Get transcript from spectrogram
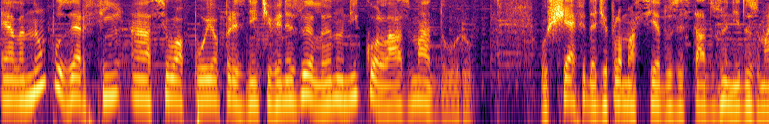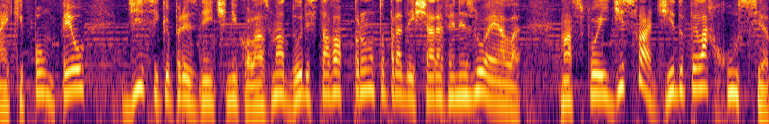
ela não puser fim a seu apoio ao presidente venezuelano Nicolás Maduro. O chefe da diplomacia dos Estados Unidos, Mike Pompeo, disse que o presidente Nicolás Maduro estava pronto para deixar a Venezuela, mas foi dissuadido pela Rússia.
